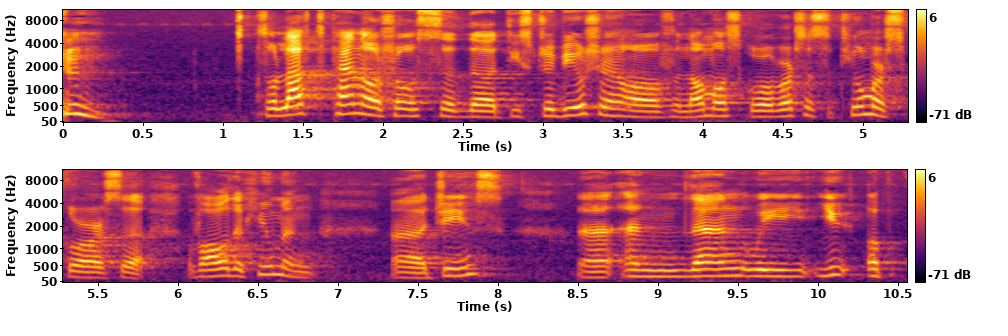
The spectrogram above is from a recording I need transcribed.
so left panel shows the distribution of normal score versus tumor scores of all the human uh, genes. Uh, and then we, up-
